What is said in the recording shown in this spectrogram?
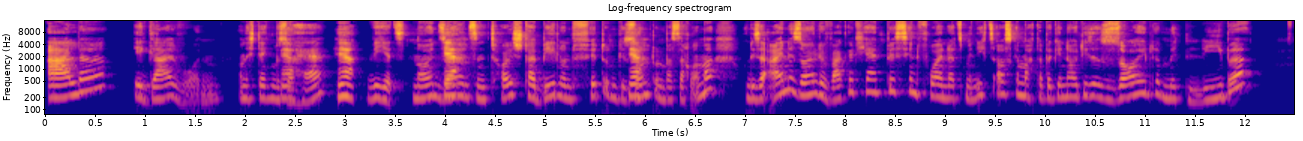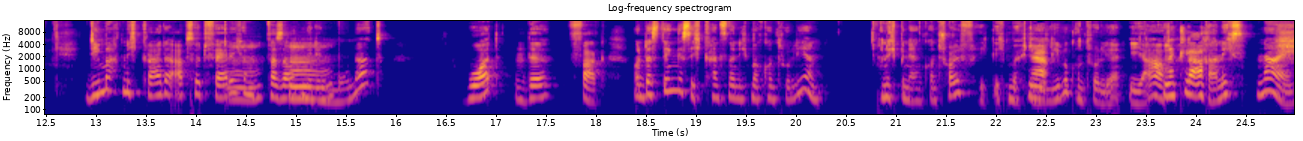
alle egal wurden. Und ich denke mir ja. so, hä? Ja. Wie jetzt? Neun Säulen ja. sind toll, stabil und fit und gesund und was auch immer. Und diese eine Säule wackelt hier ein bisschen. Vorhin hat es mir nichts ausgemacht, aber genau diese Säule mit Liebe, die macht mich gerade absolut fertig mhm. und versaut mhm. mir den mhm. Monat. What the fuck? Und das Ding ist, ich kann es noch nicht mal kontrollieren. Und ich bin ja ein Kontrollfreak. Ich möchte die Liebe kontrollieren. Ja, Na klar. kann ich's? Nein.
